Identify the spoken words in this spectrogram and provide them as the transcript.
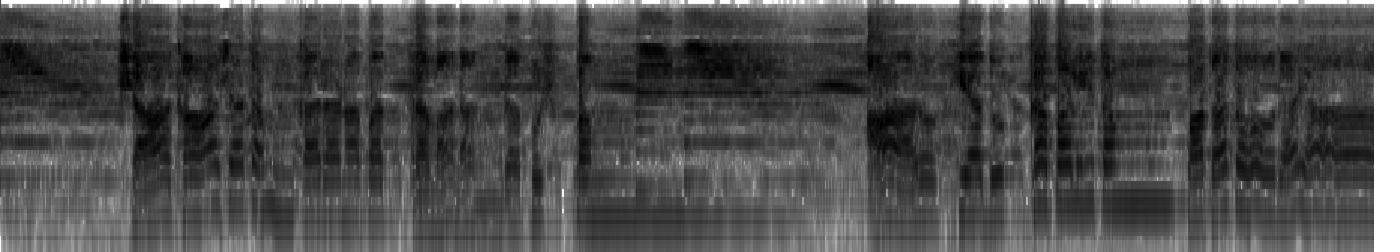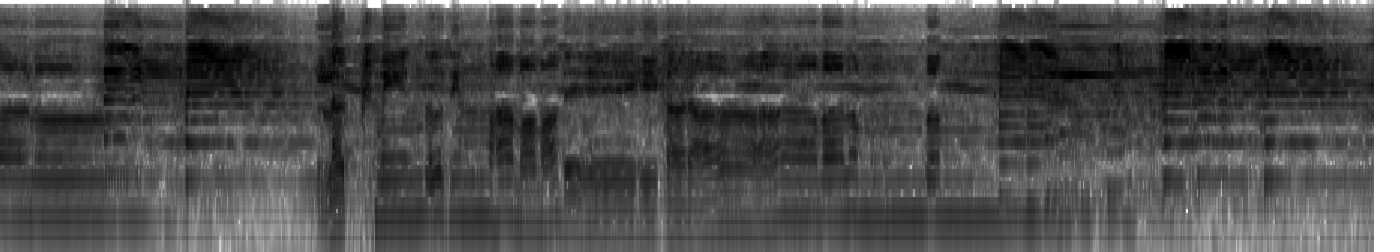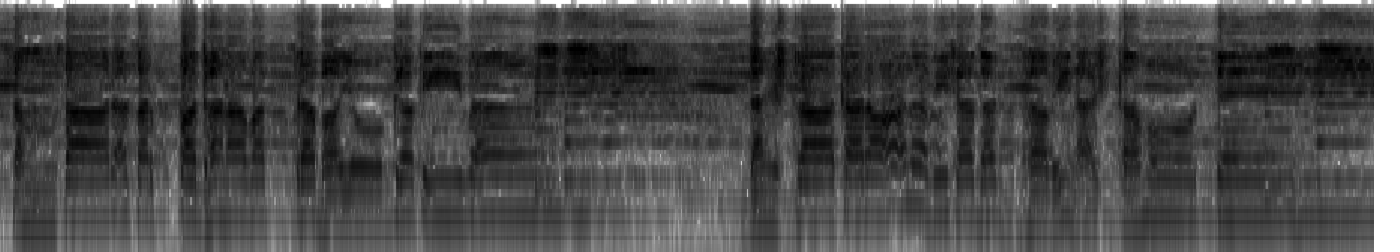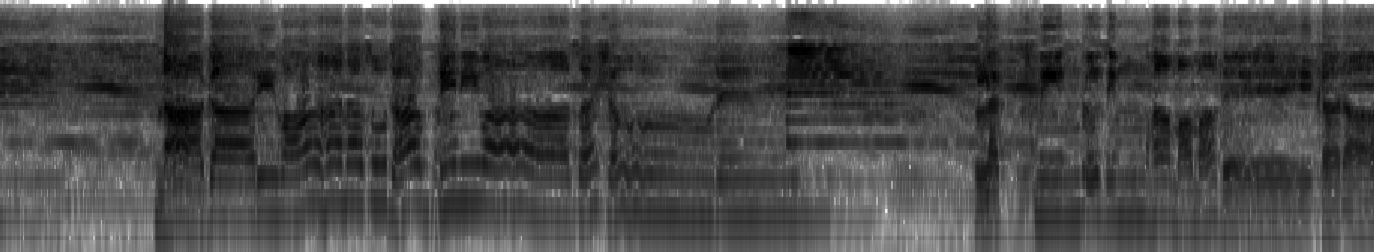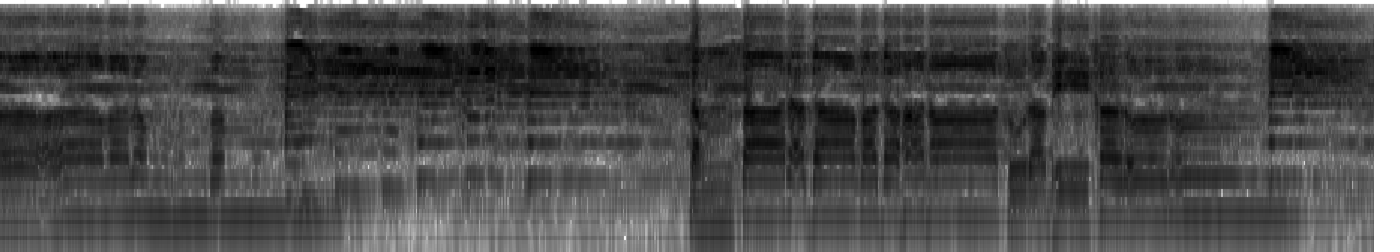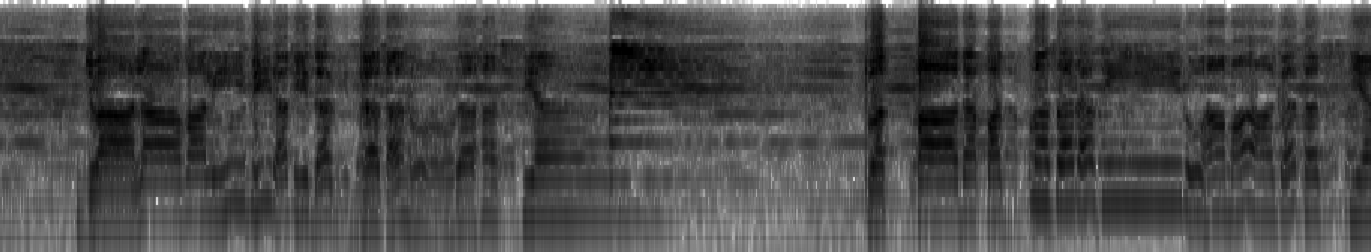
शाखाशतम् करणपत्रमनङ्गपुष्पम्। आरोग्य दुःखफलितम् पततो दयालो। लक्ष्मीन्दुसिंह मम देहि करावलम्बम् संसारसर्पघनवक्त्रभयोग्रतीव्र। दंष्ट्राकरालविशदग्धविनष्टमूर्ते नागारिवाहनसुधाब्धिनिवासशौरे लक्ष्मीनृसिंह मम देहि करावलम्बम् संसारदावदहनातुरभीकरोरु ज्वालावलीभिरतिदग्धतनूरहस्य। त्वत्पादपद्मसरसीरुहमागतस्य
